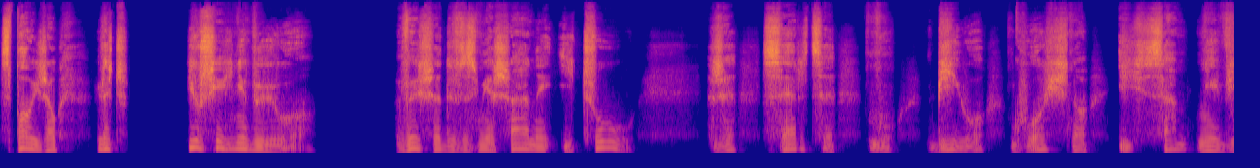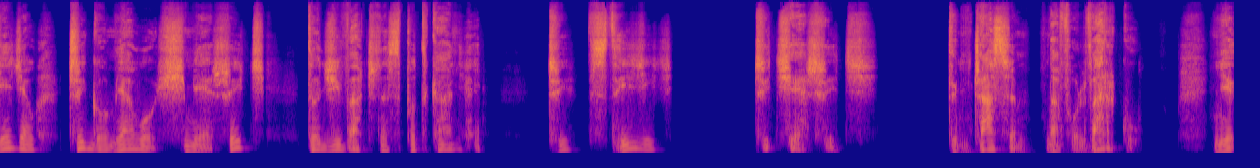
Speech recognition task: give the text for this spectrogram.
spojrzał, lecz już jej nie było. Wyszedł zmieszany i czuł, że serce mu biło głośno i sam nie wiedział, czy go miało śmieszyć to dziwaczne spotkanie, czy wstydzić, czy cieszyć. Tymczasem na folwarku nie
